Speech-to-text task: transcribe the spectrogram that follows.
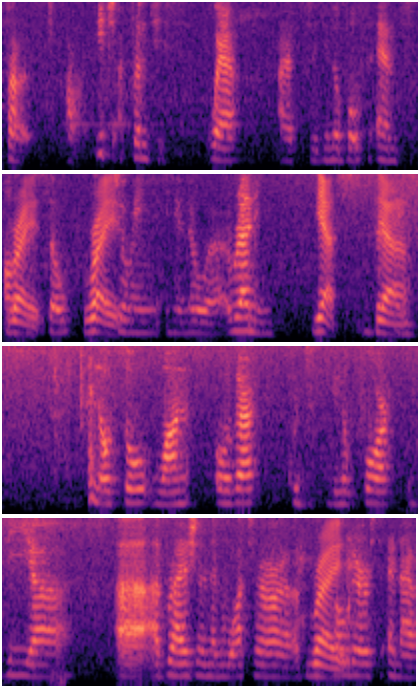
for uh, each apprentice were at you know both ends of Right. the saw Right. doing you know uh, running, Yes. the Yeah. thing. and also one other could you know pour the uh, uh, abrasion and water uh, Right. powders and uh,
